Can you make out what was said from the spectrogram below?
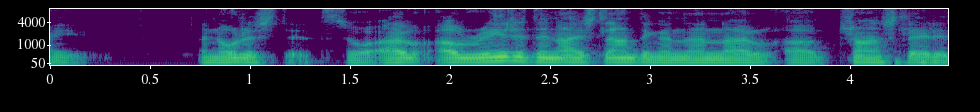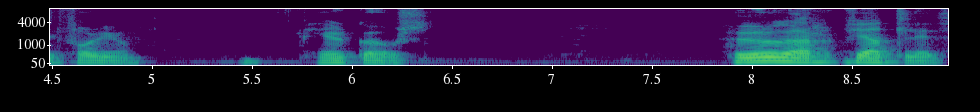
I, I noticed it. So I'll, I'll read it in Icelandic and then I'll, I'll translate it for you. Here goes. Hugar fjallið.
